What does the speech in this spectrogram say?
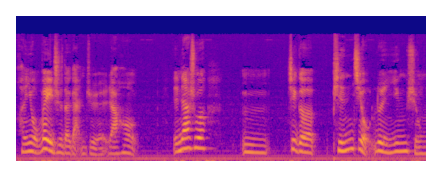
很有位置的感觉。然后，人家说，嗯，这个品酒论英雄，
